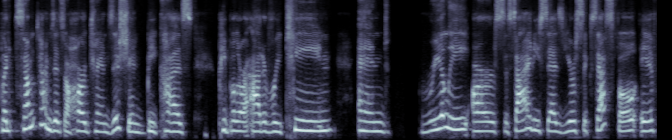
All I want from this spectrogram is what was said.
but sometimes it's a hard transition because people are out of routine. And really, our society says you're successful if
